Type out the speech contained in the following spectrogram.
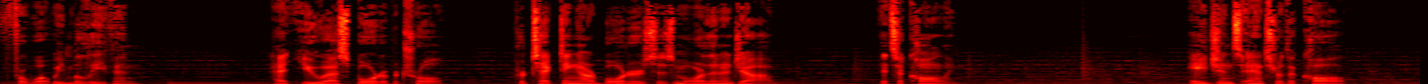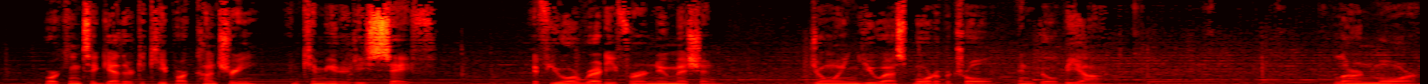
for what we believe in. At U.S. Border Patrol, protecting our borders is more than a job, it's a calling. Agents answer the call, working together to keep our country and communities safe. If you're ready for a new mission, join U.S. Border Patrol and go beyond. Learn more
